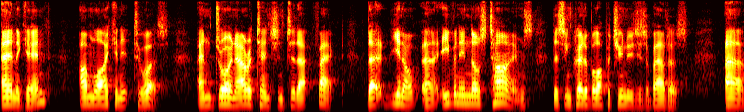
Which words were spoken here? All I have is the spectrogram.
And again, I'm likening it to us and drawing our attention to that fact that, you know, uh, even in those times, there's incredible opportunities about us. Uh,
